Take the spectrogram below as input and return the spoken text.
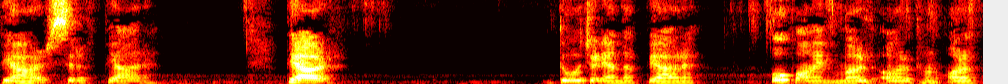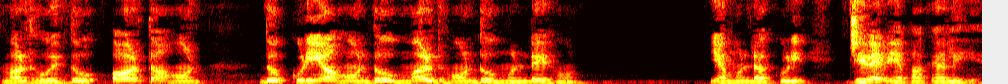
ਪਿਆਰ ਸਿਰਫ ਪਿਆਰ ਹੈ। ਪਿਆਰ ਦੋ ਜਣਿਆਂ ਦਾ ਪਿਆਰ ਹੈ। ਉਹ ਭਾਵੇਂ ਮਰਦ, ਔਰਤ ਹੋਣ, ਔਰਤ ਮਰਦ ਹੋਵੇ, ਦੋ ਔਰਤਾਂ ਹੋਣ, ਦੋ ਕੁੜੀਆਂ ਹੋਣ, ਦੋ ਮਰਦ ਹੋਣ, ਦੋ ਮੁੰਡੇ ਹੋਣ ਜਾਂ ਮੁੰਡਾ ਕੁੜੀ, ਜਿਵੇਂ ਵੀ ਆਪਾਂ ਕਹਿ ਲਈਏ।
